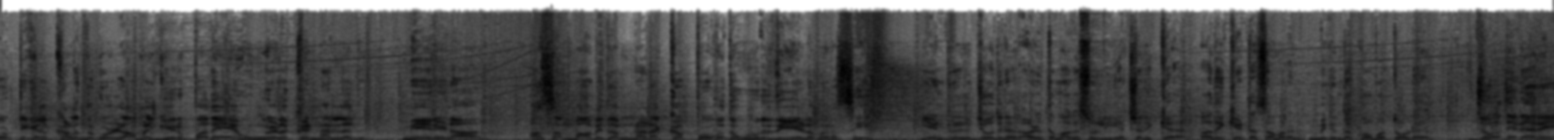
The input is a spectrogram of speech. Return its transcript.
போட்டியில் கலந்து கொள்ளாமல் இருப்பதே உங்களுக்கு நல்லது. மீறினால் அசம்பாவிதம் நடக்கப் போவது உறுதி இளவரசே. என்று ஜோதிடர் அழுத்தமாக சொல்லி எச்சரிக்க அதை கேட்ட சமரன் மிகுந்த கோபத்தோடு ஜோதிடரே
